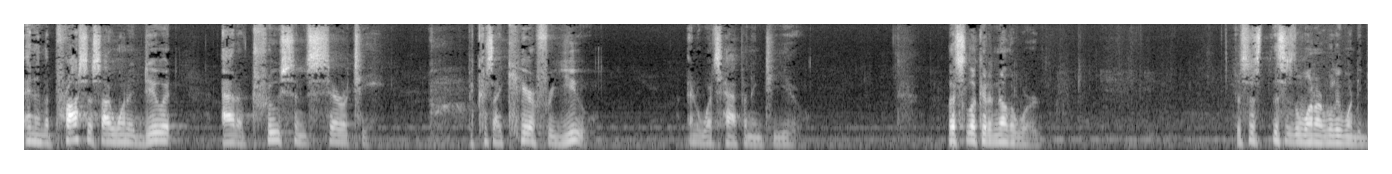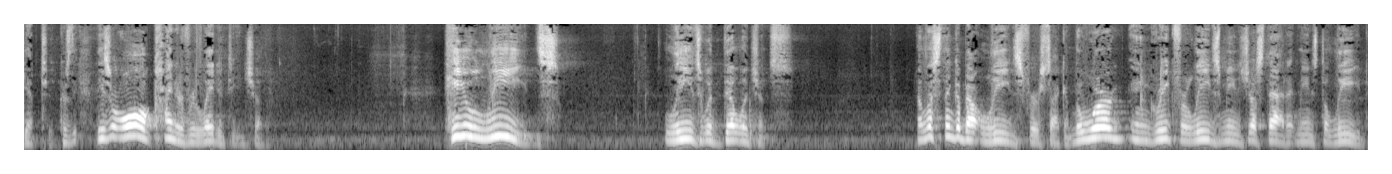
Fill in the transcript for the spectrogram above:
And in the process, I want to do it out of true sincerity because I care for you and what's happening to you. Let's look at another word. This is, this is the one I really wanted to get to because these are all kind of related to each other. He who leads, leads with diligence. Now let's think about leads for a second. The word in Greek for leads means just that it means to lead.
